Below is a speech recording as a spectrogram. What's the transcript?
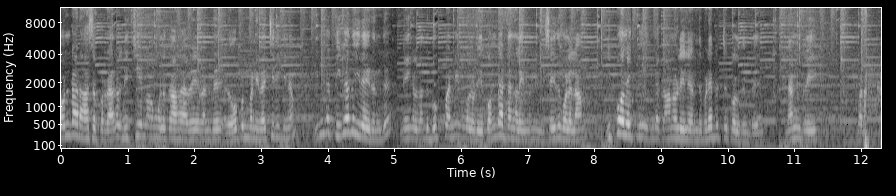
கொண்டாட ஆசைப்படுறார்கள். நிச்சயமாக உங்களுக்காகவே வந்து ஓப்பன் பண்ணி வச்சிருக்கணும். இந்த திகதியில இருந்து நீங்கள் வந்து புக் பண்ணி உங்களுடைய கொண்டாட்டங்களை வந்து நீங்கள் செய்து கொள்ளலாம். இப்போதைக்கு இந்த காணொலியிலிருந்து விடைபெற்றுக் கொள்கின்றேன். நன்றி. வணக்கம்.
